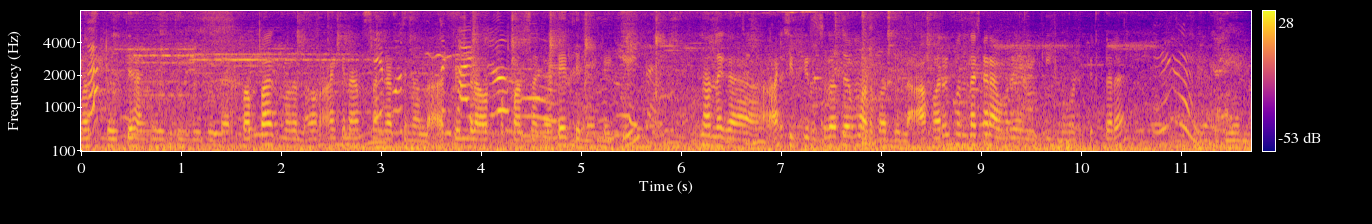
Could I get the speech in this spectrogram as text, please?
ಮಸ್ತ್ ಐತಿ ಹಾಗೆ ತಿಂದಿದ್ದಾರೆ ಪಪ್ಪಾಗ ಮೊದಲು ಅವ್ರು ಆಕೆ ನಾನು ಸಂಗಡ್ತೀನಲ್ಲ ತಿಂದ್ರೆ ಅವ್ರ ಪಪ್ಪನ ಸಂಗಾಟೇ ತಿನ್ನಕೈತಿ. ನನಗೆ ಆಕೆ ತಿರ್ಸ್ಕೋದೇ ಮಾಡ್ಕೋದಿಲ್ಲ ಆ ಹೊರಗೆ ಬಂದಕ್ಕಾರ ಅವರೇ ಈಗ ನೋಡ್ತಿರ್ತಾರೆ ಏನು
